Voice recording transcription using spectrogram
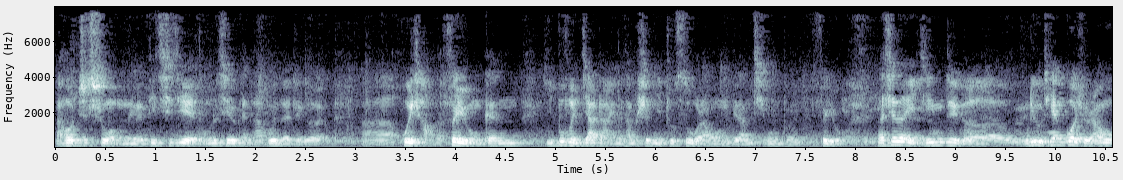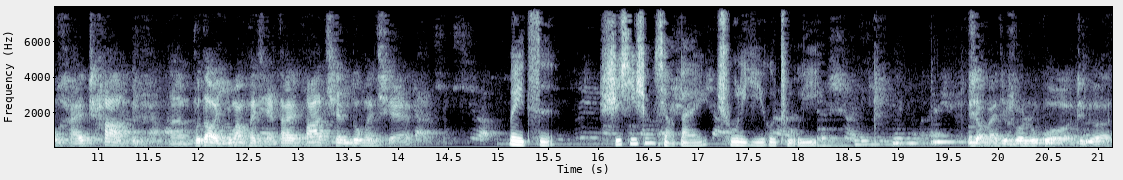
然后支持我们那个第七届同志亲友恳谈会的这个啊。会场的费用跟一部分家长，因为他们申请住宿，然后我们给他们提供这种费用。那现在已经这个五六天过去，然后还差呃不到一万块钱，大概八千多块钱。为此，实习生小白出了一个主意。小白就说：“如果这个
